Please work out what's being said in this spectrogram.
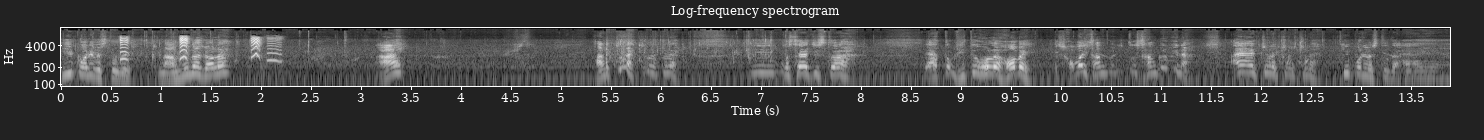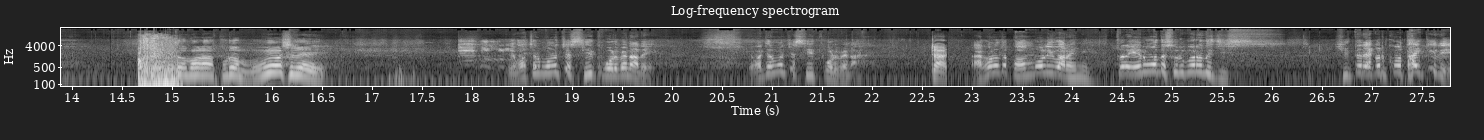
কি পরিবেশ তোদের? নামবি না জলে? আয়। আরে চলে চলে চলে কি বসে আছিস তোরা? এত ভীতু হলে হবে। এ সবাই স্নান করছিস তুই স্নান করবি না? আয় আয় চলে চলে চলে। কি পরিবেশ তোদের। তো বড়া পুরো মোষ রে। এবছর মনে হচ্ছে শীত পড়বে না রে। এবছর মনে হচ্ছে শীত পড়বে না। টাট এখনও তো কম্বলই বাড়ায়নি তোরা এর মধ্যে শুরু করে দিচ্ছিস শীতের এখন কোথায় কি রে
